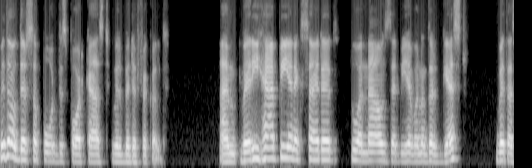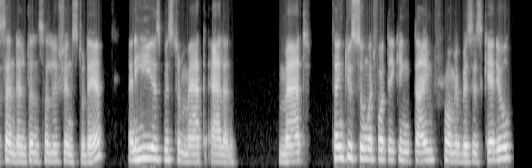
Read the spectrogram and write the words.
Without their support, this podcast will be difficult. I'm very happy and excited to announce that we have another guest with Ascend Dental Solutions today, and he is Mr. Matt Allen. Matt, thank you so much for taking time from your busy schedule.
